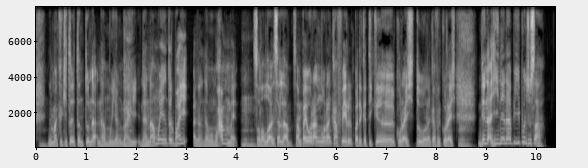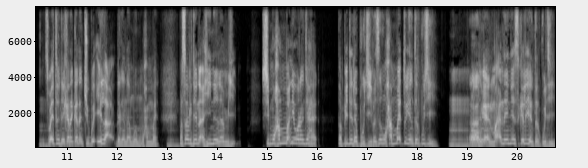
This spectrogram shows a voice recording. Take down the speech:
Hmm. maka kita tentu nak nama yang baik dan nama yang terbaik adalah nama Muhammad Hmm. sallallahu alaihi wasallam sampai orang-orang kafir pada ketika Quraisy tu orang kafir Quraisy Hmm. dia nak hina nabi pun susah Hmm. sebab itu dia kadang-kadang cuba elak dengan nama Muhammad Hmm. pasal dia nak hina nabi si Muhammad ni orang jahat tapi dia dah puji pasal Muhammad tu yang terpuji Hmm. oh. kan maknanya sekali yang terpuji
